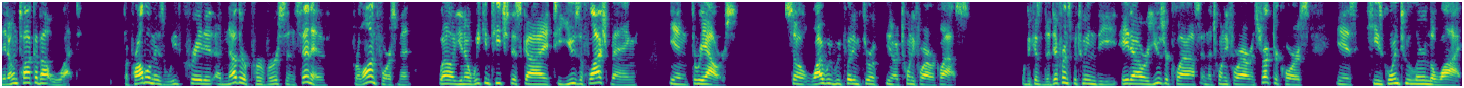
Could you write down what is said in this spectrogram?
They don't talk about what. The problem is we've created another perverse incentive for law enforcement. Well, you know, we can teach this guy to use a flashbang in 3 hours. So why would we put him through a, you know, 24-hour class? Well, because the difference between the eight hour user class and the 24 hour instructor course is he's going to learn the why.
